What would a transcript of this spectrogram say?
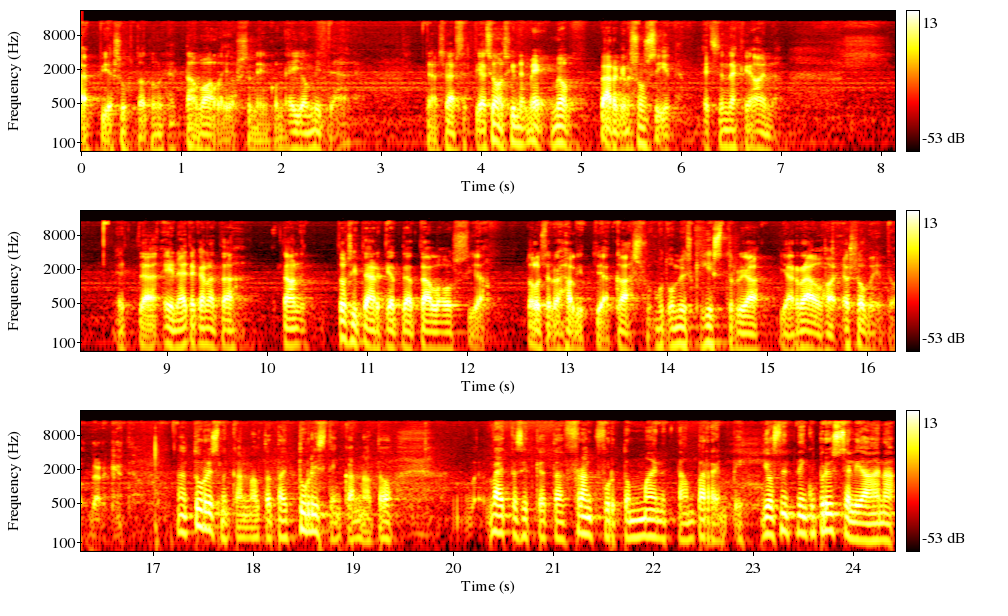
läpi ja suhtautunut tavalla, jossa niin kuin ei ole mitään. Tämä säästetty. Ja se on siinä, me, me on, päärakennus on siinä, että se näkee aina. Että ei näitä kannata, tämä on tosi tärkeää tämä talous ja talous- ja ja kasvu, mutta on myöskin historia ja rauha ja sovinto on tärkeää. No, turismin kannalta tai turistin kannalta on, väittäisitkö, että Frankfurt on mainettaan parempi? Jos nyt niin kuin Brysseliä aina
